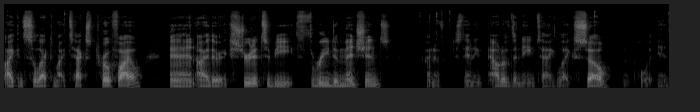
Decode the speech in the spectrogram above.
I can select my text profile and either extrude it to be three dimensions, kind of standing out of the name tag like so. I'm going to pull it in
